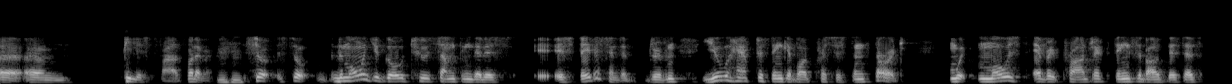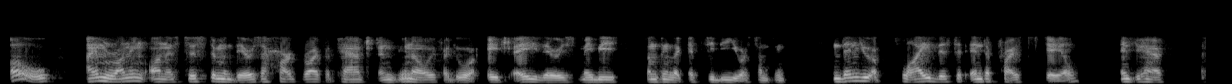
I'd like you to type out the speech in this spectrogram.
uh, um, plist files, whatever. Mm-hmm. So so the moment you go to something that is is data center driven, you have to think about persistent storage. Most every project thinks about this as, oh, I'm running on a system and there's a hard drive attached. And, you know, if I do HA, there is maybe something like etcd or something. And then you apply this at enterprise scale and you have a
